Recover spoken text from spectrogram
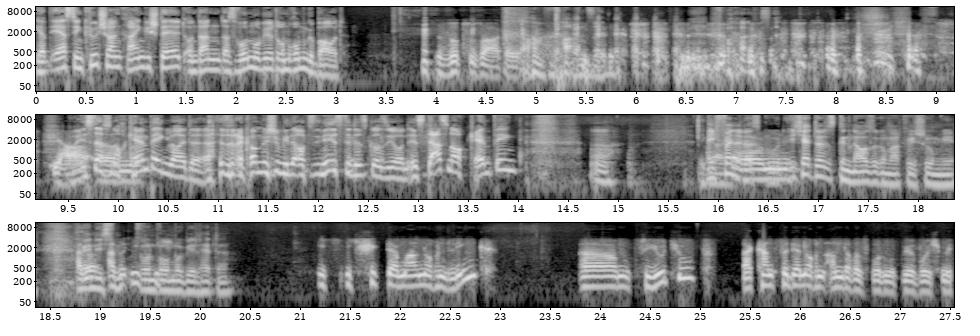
ihr habt erst den Kühlschrank reingestellt und dann das Wohnmobil drumherum gebaut. sozusagen, ja. Wahnsinn. Wahnsinn. ja Aber ist das noch ähm, Camping, Leute? Also da kommen wir schon wieder auf die nächste Diskussion. Ist das noch Camping? Ah, Ich finde das Ähm, gut. Ich hätte es genauso gemacht wie Schumi, Also- wenn ich also so ein Wohnmobil hätte. Ich, ich schicke dir mal noch einen Link ähm, zu YouTube. Da kannst du dir noch ein anderes Wohnmobil, wo ich mit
